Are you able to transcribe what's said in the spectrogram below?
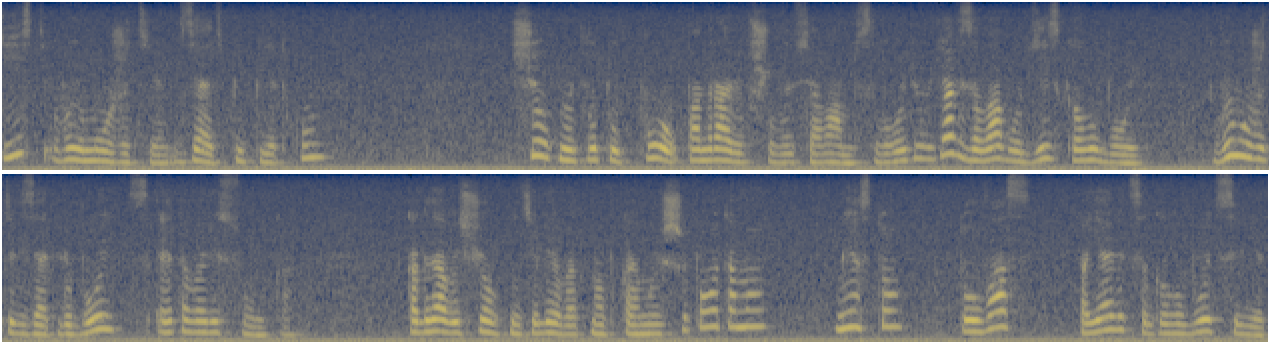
кисть, вы можете взять пипетку, щелкнуть вот тут по понравившемуся вам слою. Я взяла вот здесь голубой. Вы можете взять любой с этого рисунка. Когда вы щелкнете левой кнопкой мыши по этому месту, то у вас появится голубой цвет.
